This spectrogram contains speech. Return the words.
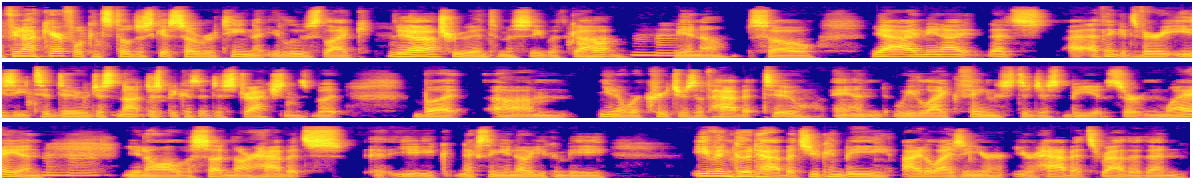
if you're not careful, it can still just get so routine that you lose like Yeah, true intimacy with Uh-huh. God. hmm You know? So yeah, I mean I that's I I think it's very easy to do just not just because of distractions, but but um you know, we're creatures of habit too, and we like things to just be a certain way. And hmm you know, all of a sudden, our habits. uh, You, you next thing you know, you can be even good habits. You can be idolizing your your habits rather than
